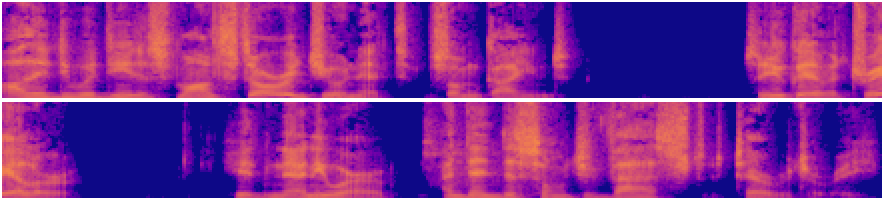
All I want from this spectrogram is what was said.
all do would need a small storage unit of some kind. So you could have a trailer hidden anywhere. And then there's so much vast territory,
